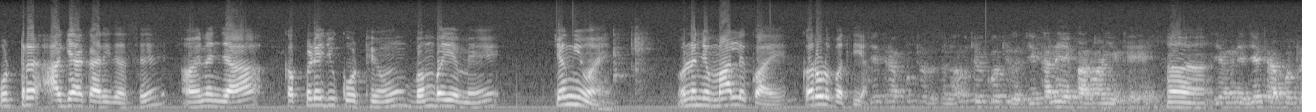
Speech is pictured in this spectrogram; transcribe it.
पुट आज्ञाकारी अथसि जा कपिड़े जूं कोठियूं बम्बईअ में चङियूं आहिनि मालिक आहे करोड़पति आहे जेतिरा पुट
